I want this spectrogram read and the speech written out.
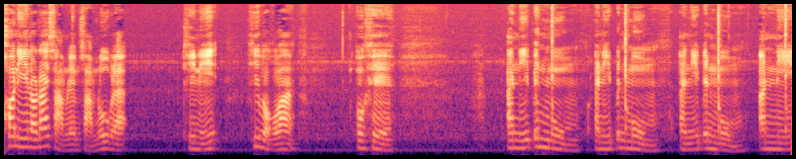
ข้อนี้เราได้สามเหลี่ยมสามรูปแล้ว ทีนี้พี่บอกว่า โอเค อันนี้เป็นมุม อันนี้เป็นมุม อันนี้เป็นมุม อันนี้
